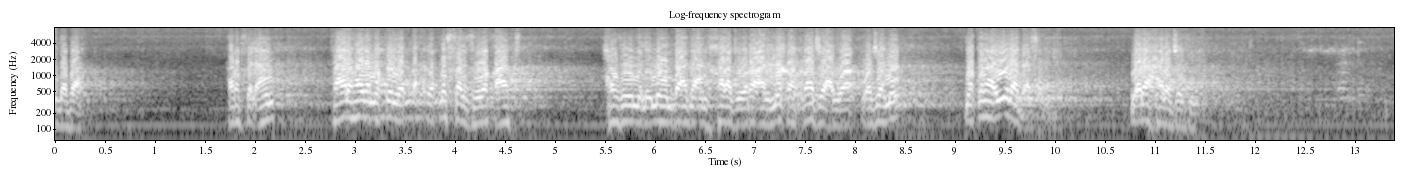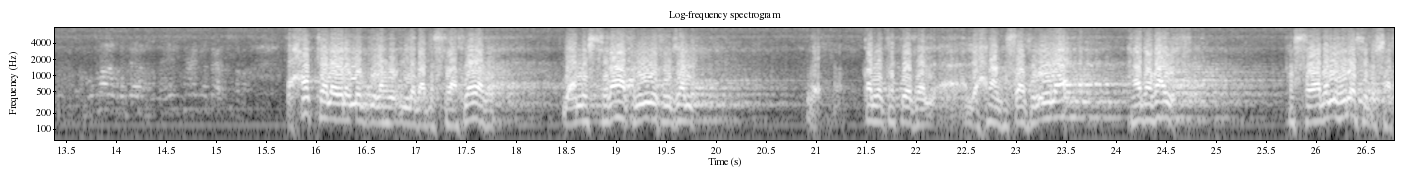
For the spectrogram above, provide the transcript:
إلى بعض عرفت الآن؟ فعلى هذا نقول القصة التي وقعت حيث أن الإمام بعد أن خرج ورأى المطر رجع وجمع. نقول هذه لا بأس بها. ولا حرج فيها. حتى لو لم يبدو له إلا بعد الصلاة لا يضر. لأن اشتراط نية الجمع. قبل تكبيرة الإحرام في الصلاة الأولى هذا ضعيف. فالصواب أنه ليس بشرط.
